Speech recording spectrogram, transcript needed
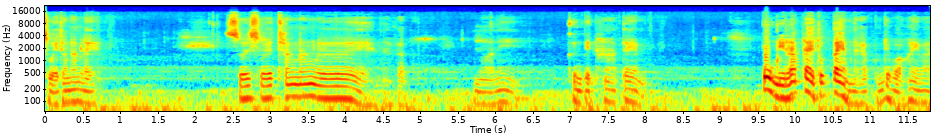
สวยๆทั้งนั้นเลย สวยๆทั้งนั้นเลยนะครับ มานี่ขึ้นเป็นห้าแต้ม ปุ้มนี่รับได้ทุกแต้มนะครับ ผมจะบอกให้ว่า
